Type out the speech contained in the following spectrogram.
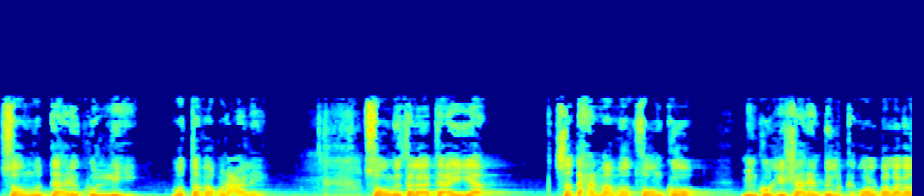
sawmu dahri kulihi muttafaqu calayh sawmi alaai ayaam saddexan maalmood soonkood min kuli shahrin bil walba laga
